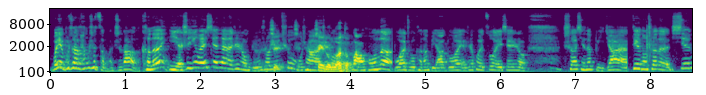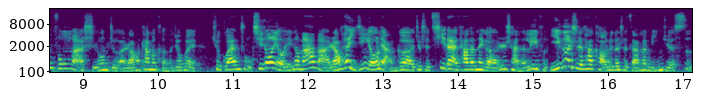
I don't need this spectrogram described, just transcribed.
我也不知道他们是怎么知道的，可能也是因为现在的这种，比如说 YouTube 上这种网红的博主可能比较多，也是会做一些这种车型的比较呀，电动车的先锋嘛，使用者，然后他们可能就会去关注。其中有一个妈妈，然后她已经有两个就是替代她的那个日产的 Leaf，一个是她考虑的是咱们名爵四，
